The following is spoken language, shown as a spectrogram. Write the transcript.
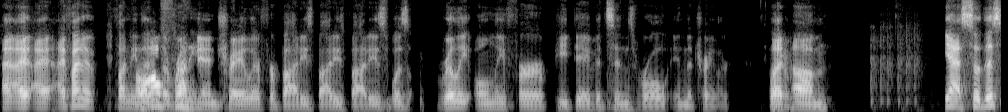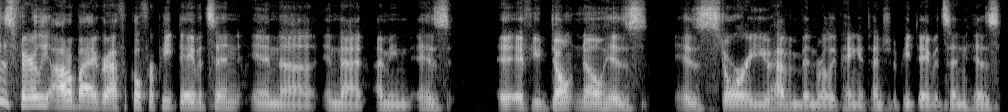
I, I I find it funny that Oh, the funny. Red Band trailer for Bodies, Bodies, Bodies was really only for Pete Davidson's role in the trailer. But um, yeah. So this is fairly autobiographical for Pete Davidson in uh in that I mean his if you don't know his his story, you haven't been really paying attention to Pete Davidson. His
